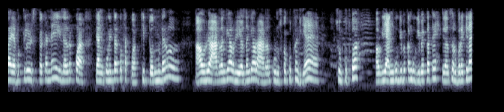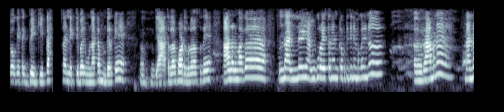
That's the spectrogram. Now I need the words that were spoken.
ಭಯ ಭಕ್ತಿಲು ಇಳಿಸ್ಬೇಕಂಡೆ ಇಲ್ಲಾಂದ್ರೆ ಕ್ವಾ ಹೆಂಗೆ ಕುಣಿತಾರ ಗೊತ್ತಕ್ಕ ಕಿತ್ತೋದ್ ಮುಂಡ್ಯಾರು ಅವ್ರು ಆಡ್ದಂಗೆ ಅವ್ರು ಹೇಳ್ದಂಗೆ ಅವ್ರು ಆಡ್ದಂಗೆ ಕುಣಿಸ್ಕೊ ಕುತ್ಕೊಂಡಿಗೆ ಸುಮ್ ಕುತ್ಕೋ. ಅವ್ರಿಗೆ ಹೆಂಗೆ ಉಗಿಬೇಕು ಹಂಗೆ ಉಗಿಬೇಕತ್ತೆ. ಇಲ್ಲ ಸರ್ ಬರಕಿಲ್ಲ. ಹೋಗೈತೆ ತೆಗ್ ಬೆಂಕಿ ಇಕ್ಕ ಸಣ್ಣ ಎತ್ತಿ ಬಾರಿ ಉಣಾಕ ಮುಂಡ್ಯಾರ್ಗೆ ಯಾತ್ರ ಹೊಡೆದು ಬರ್ತದೆ ಆ ನನ್ನ ಮಗ, ನನ್ನ ಹೆಂಗೆ ಗುರಾಯ್ತಾನೆ ಅನ್ಕೊಬಿಟ್ಟಿದ್ದೀನಿ ಮಗ ನೀನು. ರಾಮಣ್ಣ, ನನ್ನ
